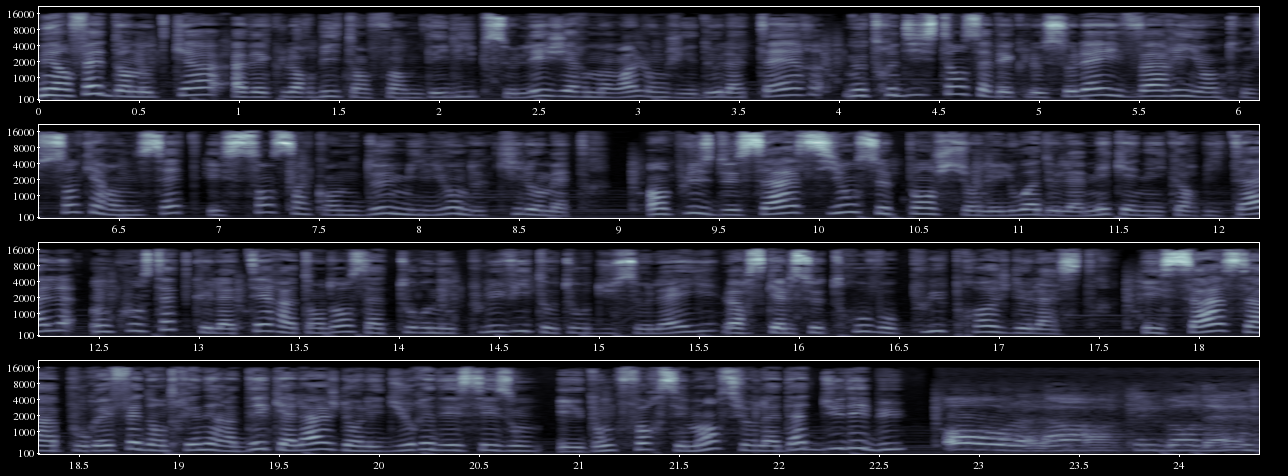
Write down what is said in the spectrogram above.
Mais en fait, dans notre cas, avec l'orbite en forme d'ellipse légèrement allongée de la Terre, notre distance avec le Soleil varie entre 147 et 152 millions de kilomètres. En plus de ça, si on se penche sur les lois de la mécanique orbitale, on constate que la Terre a tendance à tourner plus vite autour du Soleil lorsqu'elle se trouve au plus proche de l'astre. Et ça, ça a pour effet d'entraîner un décalage dans les durées des saisons, et donc forcément sur la date du début. Oh là là, quel bordel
